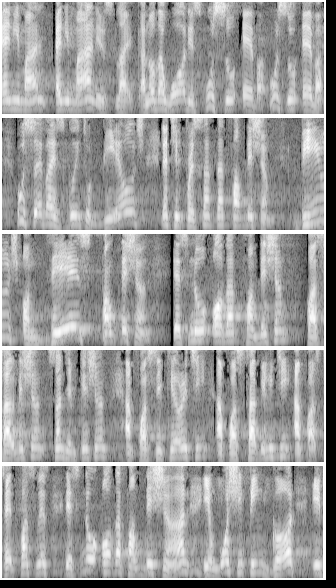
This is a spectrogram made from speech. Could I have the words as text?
any man, any man is like, another word is whosoever, whosoever, whosoever is going to build, let him preserve that foundation. Build on this foundation. There's no other foundation for salvation, sanctification, and for security, and for stability, and for steadfastness. There's no other foundation in worshiping God if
